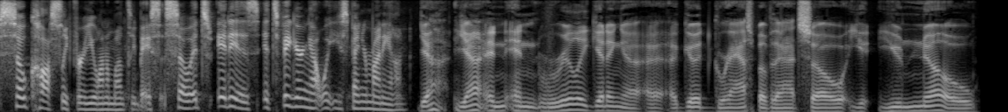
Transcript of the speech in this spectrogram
so costly for you on a monthly basis. So it's it is it's figuring out what you spend your money on. Yeah, yeah, and and really getting a, a, a good grasp of that, so you you know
